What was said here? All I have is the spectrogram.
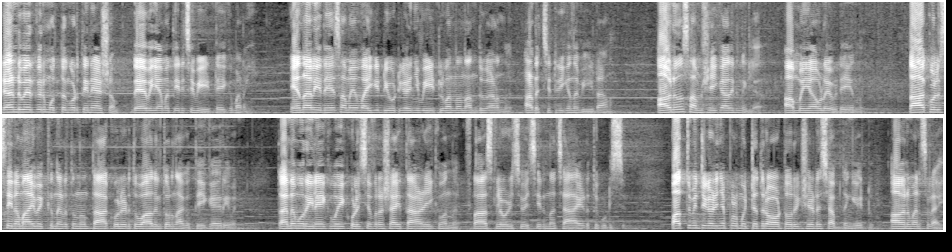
രണ്ടുപേർക്കൊരു മുത്തം കൊടുത്തതിന് ശേഷം ദേവകിയമ്മ തിരിച്ച് വീട്ടിലേക്ക് മടങ്ങി. എന്നാൽ ഇതേ സമയം വൈകി ഡ്യൂട്ടി കഴിഞ്ഞ് വീട്ടിൽ വന്ന നന്ദു കാണുന്നത് അടച്ചിട്ടിരിക്കുന്ന വീടാണ്. അവനൊന്നും സംശയിക്കാതിരുന്നില്ല. അമ്മയും അവളെ എവിടെയെന്ന്. താക്കോൽ സ്ഥിരമായി വെക്കുന്നിടത്തു നിന്നും താക്കോൽ എടുത്ത് വാതിൽ തുറന്ന് അകത്തേക്ക് കയറിയവൻ. തന്റെ മുറിയിലേക്ക് പോയി കുളിച്ച് ഫ്രഷായി താഴേക്ക് വന്ന് ഫ്ലാസ്കിൽ ഒഴിച്ചു വെച്ചിരുന്ന ചായ എടുത്ത് കുടിച്ചു. പത്ത് മിനിറ്റ് കഴിഞ്ഞപ്പോൾ മുറ്റത്തൊരു ഓട്ടോറിക്ഷയുടെ ശബ്ദം കേട്ടു. അവന് മനസ്സിലായി.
